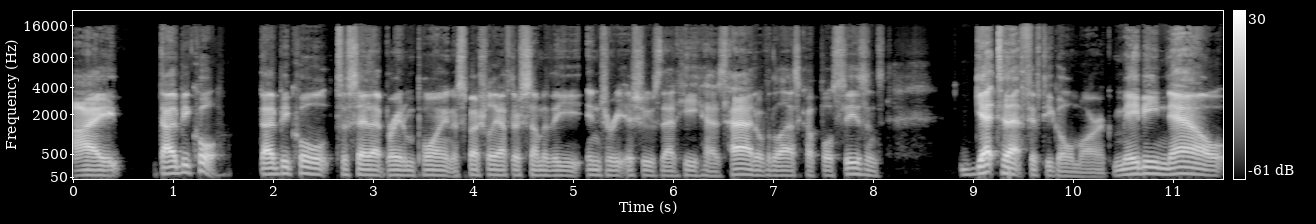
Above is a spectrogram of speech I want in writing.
I that'd be cool. That'd be cool to say that Brayden Point, especially after some of the injury issues that he has had over the last couple of seasons, get to that 50 goal mark. Maybe now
